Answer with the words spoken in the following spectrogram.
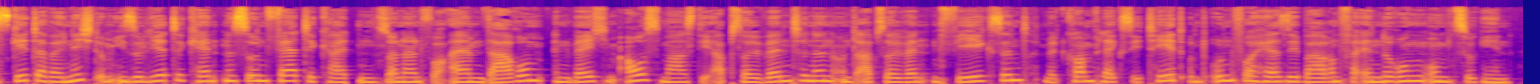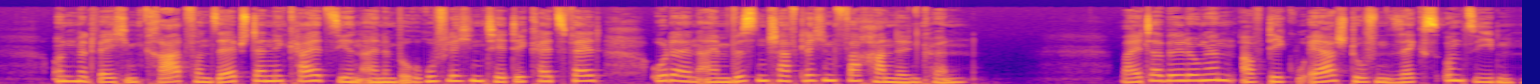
Es geht dabei nicht um isolierte Kenntnisse und Fertigkeiten, sondern vor allem darum, in welchem Ausmaß die Absolventinnen und Absolventen fähig sind, mit Komplexität und unvorhersehbaren Veränderungen umzugehen und mit welchem Grad von Selbstständigkeit sie in einem beruflichen Tätigkeitsfeld oder in einem wissenschaftlichen Fach handeln können. Weiterbildungen auf DQR Stufen 6 und 7.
